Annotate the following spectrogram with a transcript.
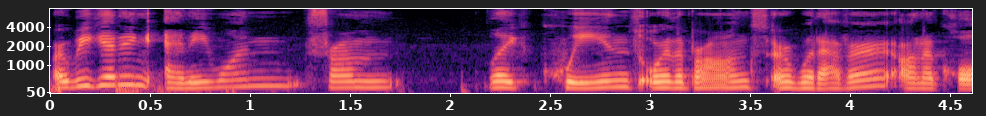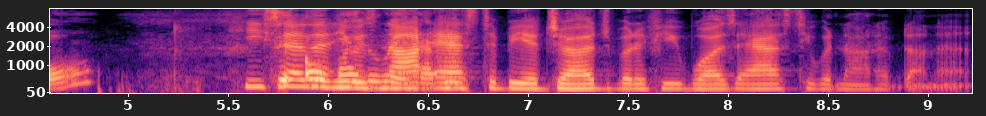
Are we getting anyone from like Queens or the Bronx or whatever on a call? He Say- said oh, that he was way, not asked to be a judge, but if he was asked, he would not have done it.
